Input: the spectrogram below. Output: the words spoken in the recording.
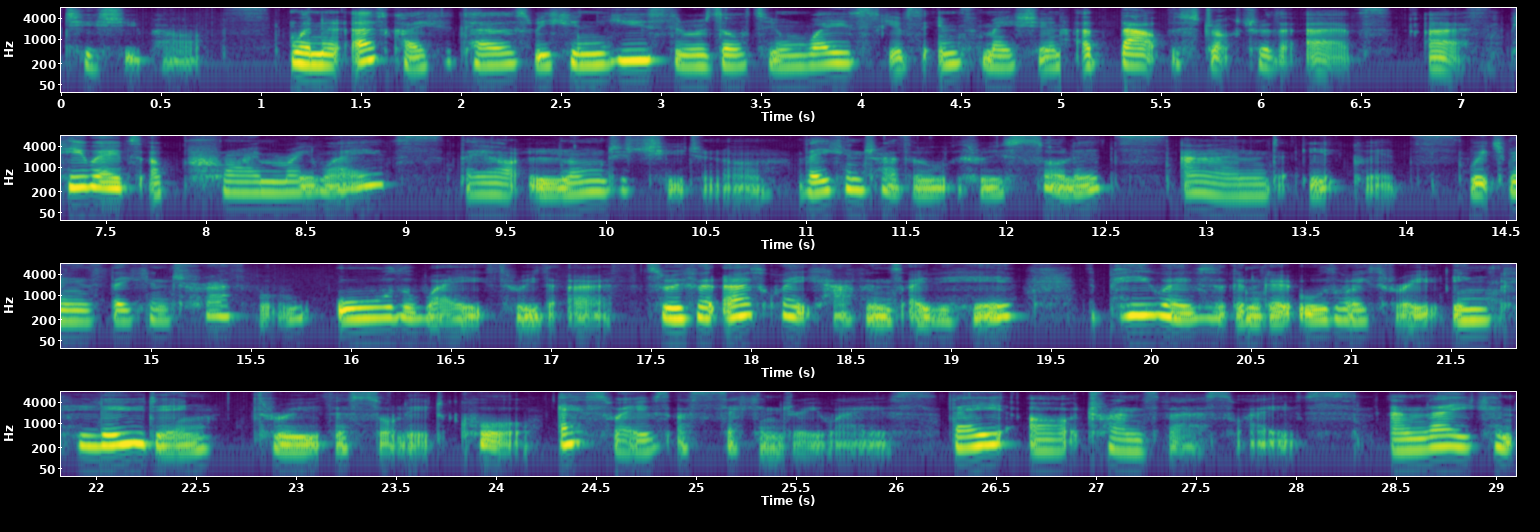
tissue parts. When an earthquake occurs, we can use the resulting waves to give us information about the structure of the Earth. Earth. P waves are primary waves. They are longitudinal. They can travel through solids and liquids, which means they can travel all the way through the Earth. So if an earthquake happens over here, the P waves are going to go all the way through, including through the solid core. S waves are secondary waves. They are transverse waves, and they can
